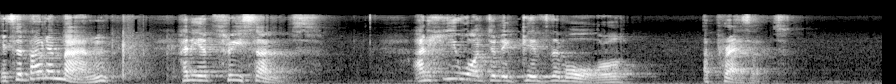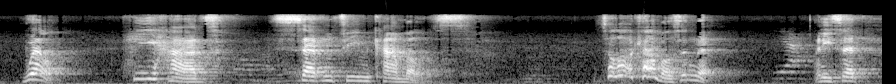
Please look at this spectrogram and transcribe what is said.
It's about a man, and he had three sons and he wanted to give them all a present. Well, he had 17 camels. It's a lot of camels, isn't it? Yeah. And he said,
